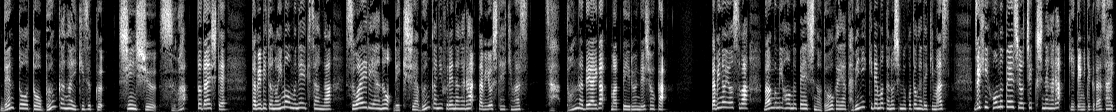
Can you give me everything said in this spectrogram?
伝統と文化が息づく信州諏訪と題して旅人の伊門宗行さんが諏訪エリアの歴史や文化に触れながら旅をしていきます。さあどんな出会いが待っているんでしょうか。旅の様子は番組ホームページの動画や旅日記でも楽しむことができます。ぜひホームページをチェックしながら聞いてみてください。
